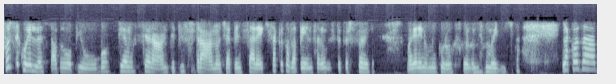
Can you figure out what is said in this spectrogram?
forse quello è stato più, boh, più emozionante, più strano, cioè pensare chissà che cosa pensano queste persone che magari non mi conoscono, non mi hanno mai vista. La cosa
